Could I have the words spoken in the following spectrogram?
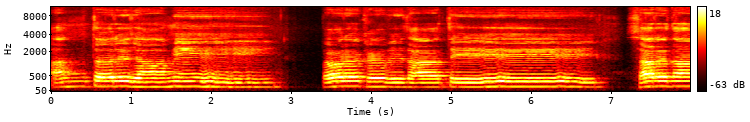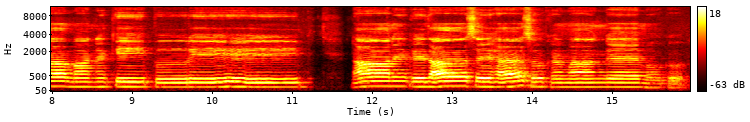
ਅੰਤਰ ਜਾਮੀ, ਪਰਖ ਵਿਧਾਤੇ, ਸਰਦਾ ਮਨ ਕੀ ਪੂਰੀ। ਨਾਨਕ ਦਾਸ ਹੈ ਸੁਖ ਮੰਗੇ ਮੁਕੁ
